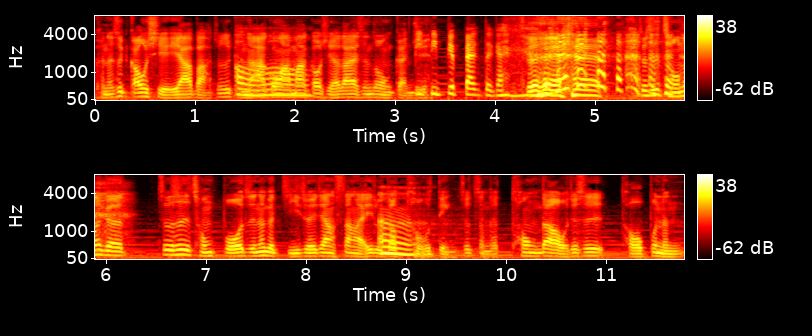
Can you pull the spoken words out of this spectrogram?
可能是高血压吧，就是可能阿公阿妈哦。高血压大概是那种感觉，哔哔哔哔的感觉，对，就是从那个就是从脖子那个脊椎这样上来，一路到嗯头顶，就整个痛到我就是头不能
